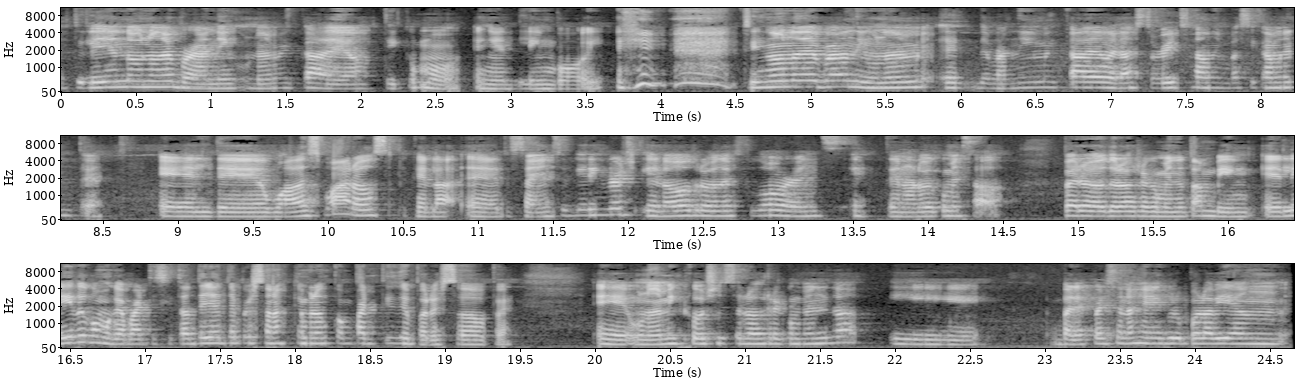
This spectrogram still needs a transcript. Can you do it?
estoy leyendo uno de branding, uno de mercadeo, estoy como en el limbo hoy. estoy leyendo uno de branding, uno de, de branding y mercadeo, la storytelling básicamente el de Wallace Wattles, que es la, eh, The Science of Getting Rich, y el otro de Florence, este no lo he comenzado, pero te lo recomiendo también. He leído como que participas de ellas de personas que me lo han compartido y por eso pues eh, uno de mis coaches se los recomiendo y varias personas en el grupo lo habían,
